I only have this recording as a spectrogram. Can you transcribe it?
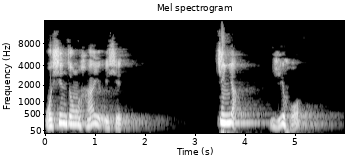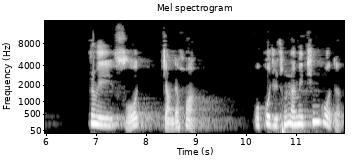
我心中还有一些惊讶、疑惑，认为佛讲的话，我过去从来没听过的。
